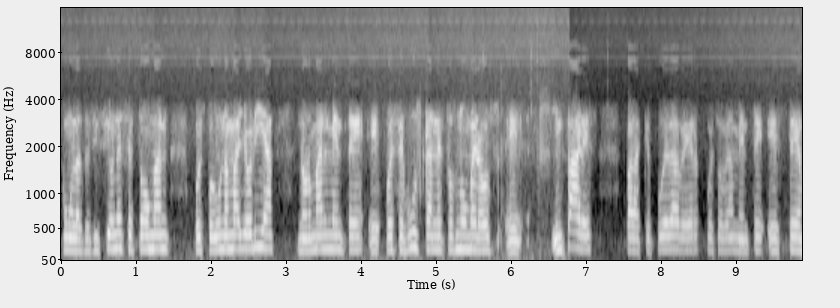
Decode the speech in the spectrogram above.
como las decisiones se toman pues por una mayoría, normalmente pues se buscan estos números impares para que pueda haber pues obviamente este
